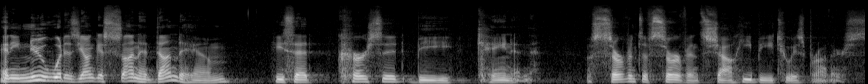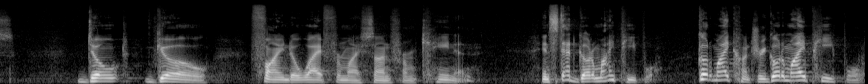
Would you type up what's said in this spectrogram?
and he knew what his youngest son had done to him, he said, Cursed be Canaan. A servant of servants shall he be to his brothers. Don't go find a wife for my son from Canaan. Instead, go to my people. Go to my country. Go to my people.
